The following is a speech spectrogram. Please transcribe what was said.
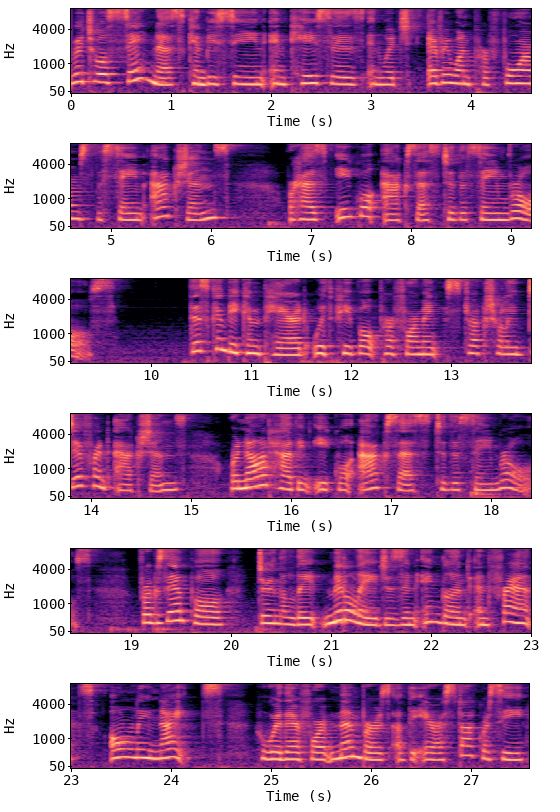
Ritual sameness can be seen in cases in which everyone performs the same actions or has equal access to the same roles. This can be compared with people performing structurally different actions or not having equal access to the same roles. For example, during the late Middle Ages in England and France, only knights, who were therefore members of the aristocracy,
